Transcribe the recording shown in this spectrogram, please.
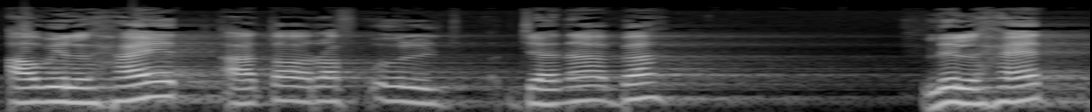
awil haid atau raf'ul janabah lil haid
